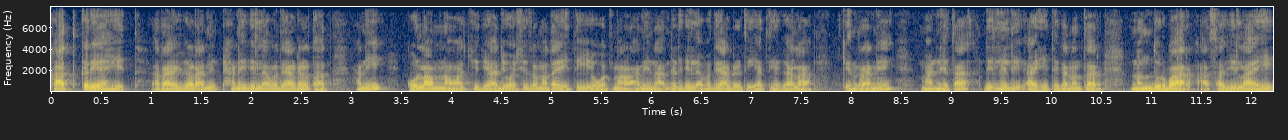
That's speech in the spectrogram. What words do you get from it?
कातकरी आहेत रायगड आणि ठाणे जिल्ह्यामध्ये आढळतात आणि कोलाम नावाची जी आदिवासी जमात आहे ती यवतमाळ आणि नांदेड जिल्ह्यामध्ये आढळते. या तिघाला केंद्राने मान्यता दिलेली आहे. त्याच्यानंतर नंदुरबार असा जिल्हा आहे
